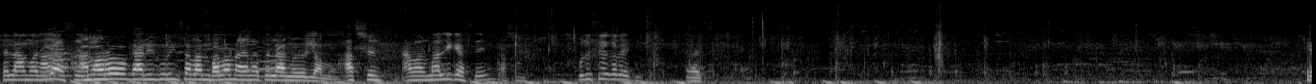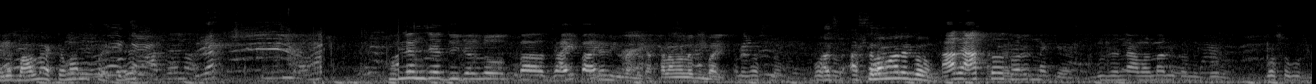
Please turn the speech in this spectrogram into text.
তাহলে আমার ইয়ে আছে। আমারও গাড়ি গুড়ি চালান ভালো না না তাহলে আমিও যাব। আসেন আমার মালিক আছে আসুন। পরিচয় করাই দিই। আচ্ছা। এটা ভালো একটা মানুষ শুনলেন যে দুইটা লোক বা যাই আসসালামু আলাইকুম ভাই। আস- আসসালামু আলাইকুম। আরে হাত তো ধরেন নাকি বুঝলেন না আমার মালিক অনেক বসো বসো।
